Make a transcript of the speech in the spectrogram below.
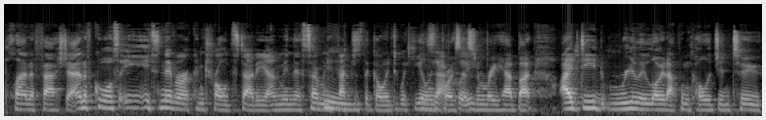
plantar fascia, and of course, it's never a controlled study. I mean, there's so many factors that go into a healing process Exactly. and rehab, but I did really load up on collagen too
